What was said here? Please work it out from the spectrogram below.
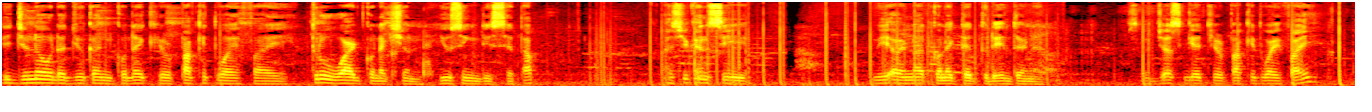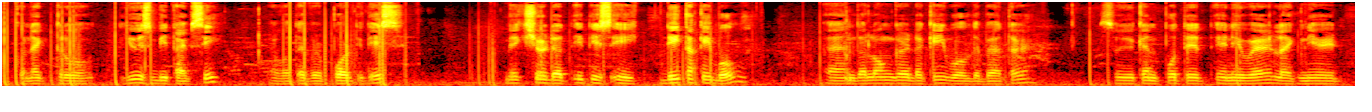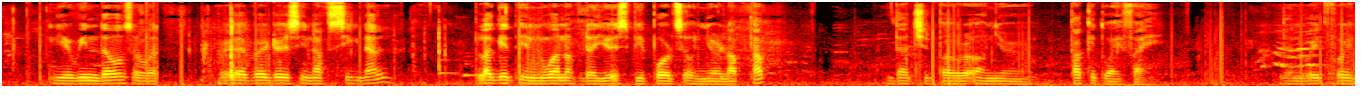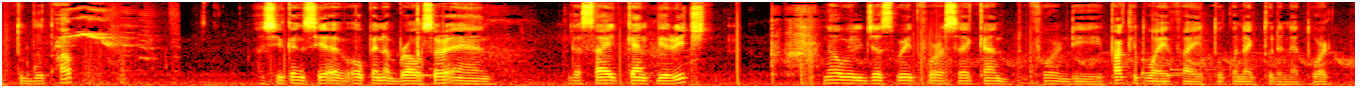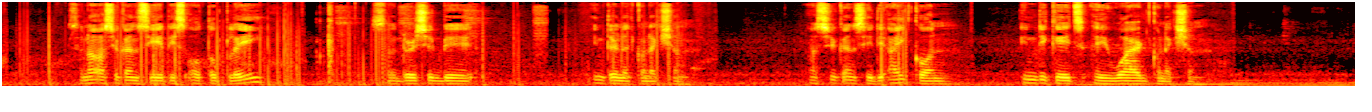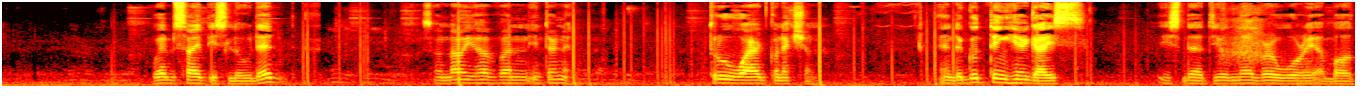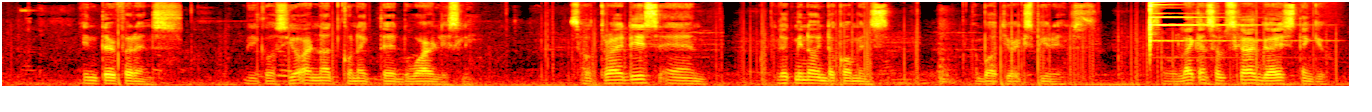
Did you know that you can connect your pocket Wi-Fi through wired connection using this setup? As you can see, we are not connected to the internet. So just get your pocket Wi-Fi, connect through USB Type-C or whatever port it is. Make sure that it is a data cable and the longer the cable the better. So you can put it anywhere like near near windows or what wherever there's enough signal plug it in one of the USB ports on your laptop. That should power on your pocket Wi-Fi. Then wait for it to boot up. As you can see I've opened a browser and the site can't be reached. Now we'll just wait for a second for the pocket Wi-Fi to connect to the network. So now as you can see it is autoplay. So there should be internet connection. As you can see, the icon indicates a wired connection. Website is loaded. So now you have an internet through wired connection. And the good thing here guys is that you'll never worry about interference because you are not connected wirelessly. So try this and let me know in the comments about your experience. So like and subscribe guys. Thank you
